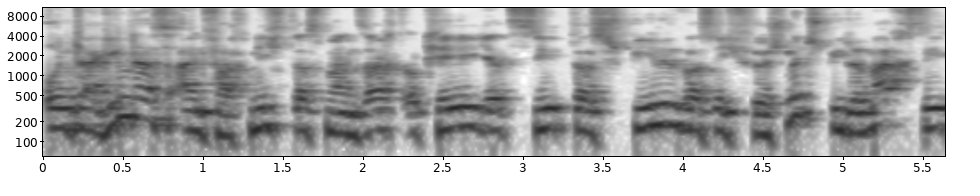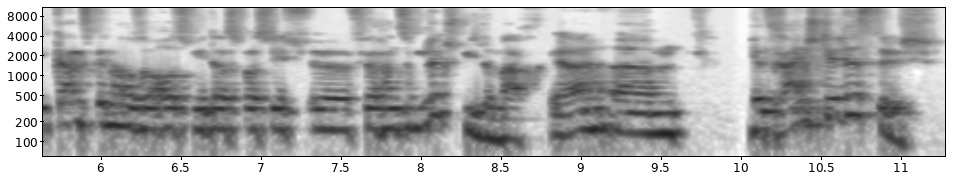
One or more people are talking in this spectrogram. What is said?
Und da ging das einfach nicht, dass man sagt, okay, jetzt sieht das Spiel, was ich für Schmidt-Spiele mache, sieht ganz genauso aus wie das, was ich äh, für Hans im Glück Spiele mache. Ja? Ähm, jetzt rein stilistisch.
